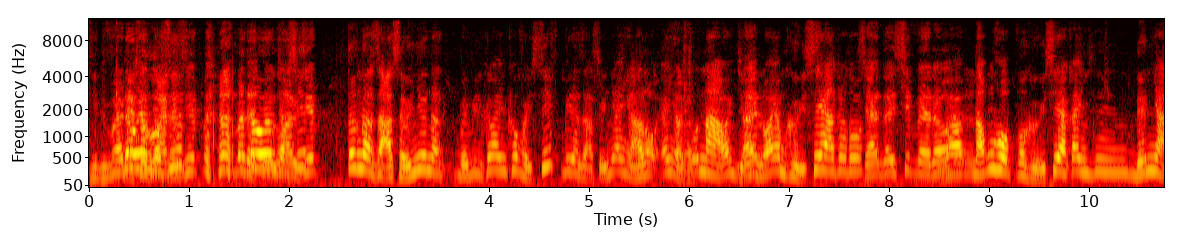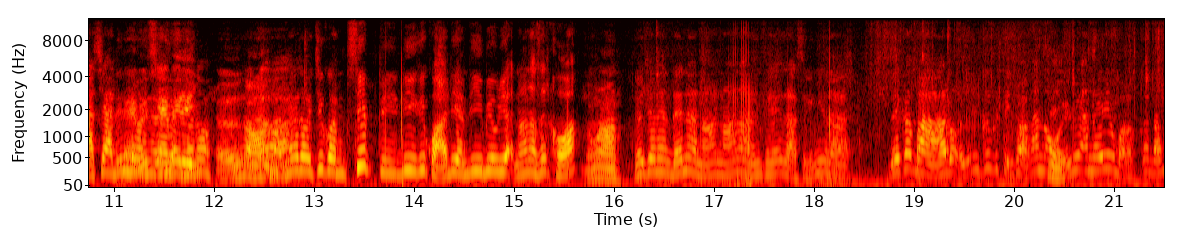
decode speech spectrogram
Thì về đâu em gọi ship. đâu tôi em có gọi ship. Tức là giả sử như là bởi vì các anh không phải ship, bây giờ giả sử như anh ở Hà Nội, anh ở chỗ nào anh chỉ Đấy. cần nói em gửi xe cho thôi. xe đấy ship về đâu và đóng hộp và gửi xe các anh đến nhà xe đến nơi nó xe mới đi. thôi. Ừ, Đúng rồi. thế thôi chứ còn ship thì đi cái quả điện đi bưu điện nó là rất khó. Đúng rồi. Thế cho nên đấy là nói nói là như thế giả sử như là đấy các bà Hà Nội cũng cứ thỉnh thoảng ăn ổi với ăn ấy nhưng bảo có đóng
